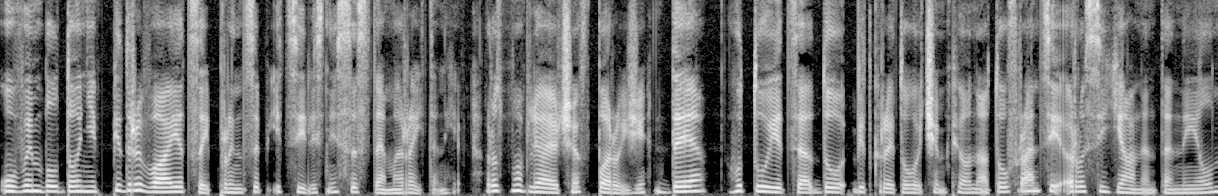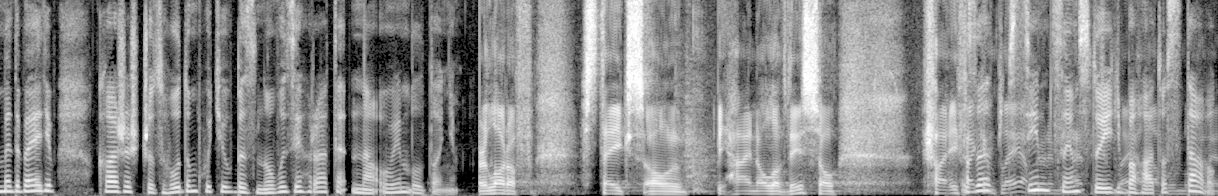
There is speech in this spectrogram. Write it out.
у Вимблдоні підриває цей принцип і цілісність системи рейтингів. Розмовляючи в Парижі, де Готується до відкритого чемпіонату у Франції. Росіянин Даніел Медведєв каже, що згодом хотів би знову зіграти на Уімблдоні. A lot of stakes За всім цим стоїть багато ставок.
